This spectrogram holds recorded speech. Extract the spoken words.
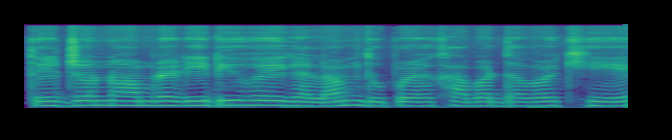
তো এর জন্য আমরা রেডি হয়ে গেলাম দুপুরে খাবার দাবার খেয়ে।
